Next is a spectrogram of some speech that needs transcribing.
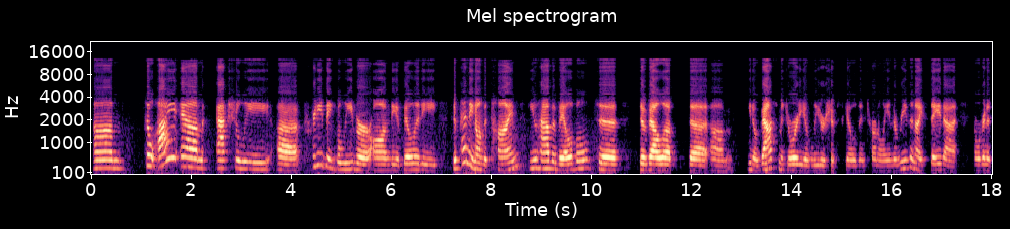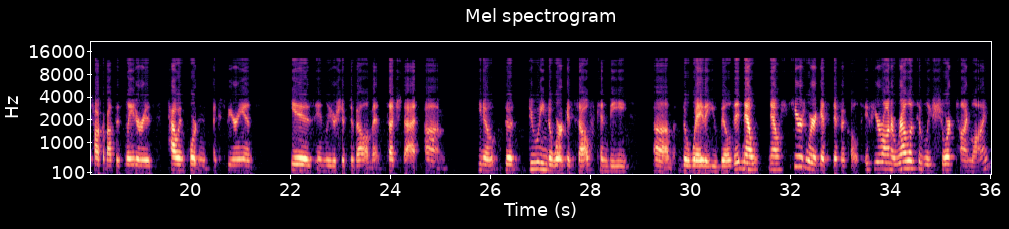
Um, so I am actually a pretty big believer on the ability, depending on the time you have available, to develop the um, you know vast majority of leadership skills internally. And the reason I say that and we're going to talk about this later, is how important experience is in leadership development, such that um, you know the doing the work itself can be um, the way that you build it. Now, now here's where it gets difficult. If you're on a relatively short timeline,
